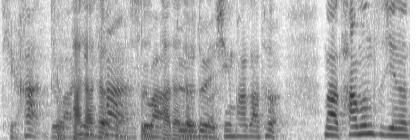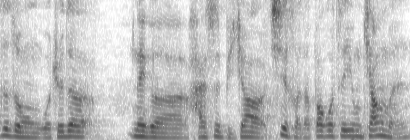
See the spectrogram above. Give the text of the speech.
铁汉，对吧？就帕萨特硬汉对吧？是帕萨特对对对新帕萨特。那他们之间的这种，我觉得那个还是比较契合的，包括这用姜文，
